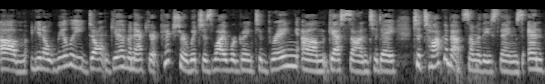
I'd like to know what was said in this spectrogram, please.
um, you know, really don't give an accurate picture, which is why we're going to bring um, guests on today to talk about some of these things. And,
